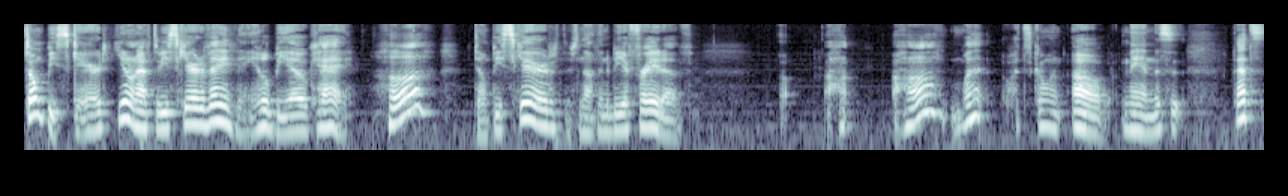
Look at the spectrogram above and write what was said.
Don't be scared. You don't have to be scared of anything. It'll be okay. Huh? Don't be scared. There's nothing to be afraid of. Uh, huh? Huh? What? What's going? Oh man, this is. That's.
